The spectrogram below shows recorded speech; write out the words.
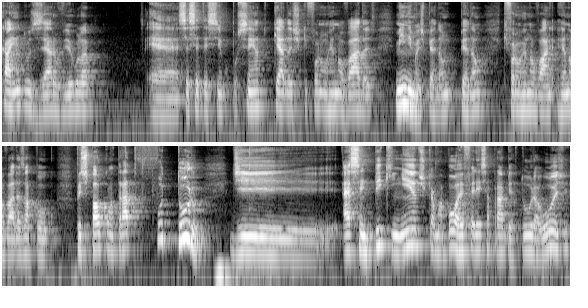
caindo 0,65%, quedas que foram renovadas, mínimas, perdão, perdão que foram renovadas há pouco. O principal contrato futuro de S&P 500, que é uma boa referência para abertura hoje,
